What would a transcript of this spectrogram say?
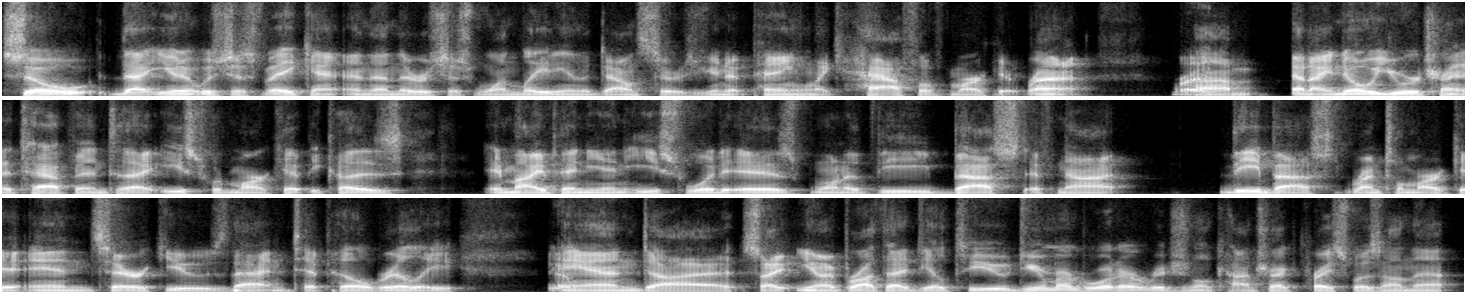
So that unit was just vacant and then there was just one lady in the downstairs unit paying like half of market rent. right. Um, and I know you were trying to tap into that Eastwood market because, in my opinion, Eastwood is one of the best, if not the best, rental market in Syracuse, that and Tip Hill, really. Yep. And uh, so I, you know, I brought that deal to you. Do you remember what our original contract price was on that?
